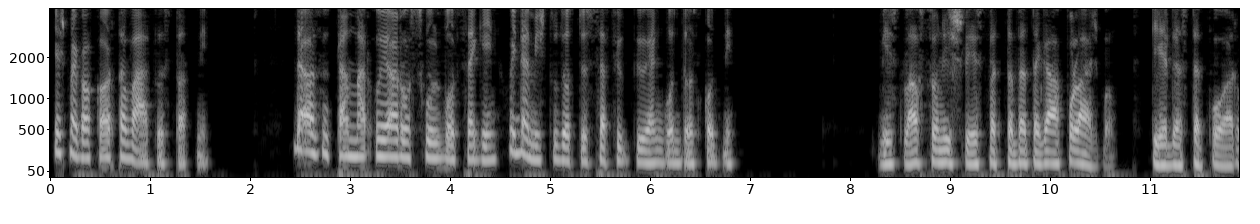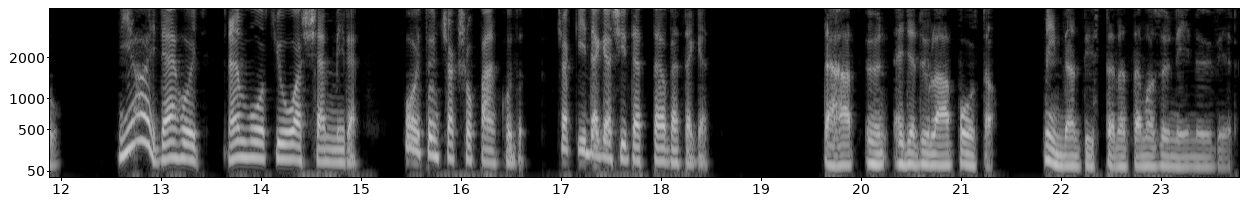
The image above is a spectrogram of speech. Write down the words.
és meg akarta változtatni. De azután már olyan rosszul volt szegény, hogy nem is tudott összefüggően gondolkodni. Miss Lawson is részt vett a beteg ápolásban? kérdezte Poirot. Jaj, dehogy, nem volt jó az semmire. Folyton csak sopánkodott, csak idegesítette a beteget. Tehát ön egyedül ápolta? Minden tiszteletem az öné nővér.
